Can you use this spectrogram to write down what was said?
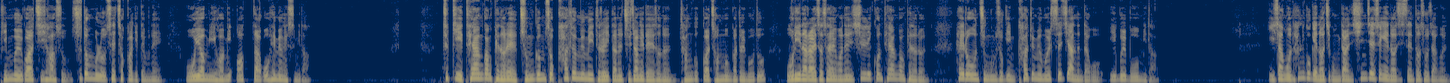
빗물과 지하수, 수돗물로 세척하기 때문에 오염 위험이 없다고 해명했습니다. 특히 태양광 패널에 중금속 카드뮴이 들어있다는 주장에 대해서는 당국과 전문가들 모두 우리나라에서 사용하는 실리콘 태양광 패널은 해로운 중금속인 카드뮴을 쓰지 않는다고 입을 모읍니다. 이상훈 한국에너지공단 신재생에너지센터 소장은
